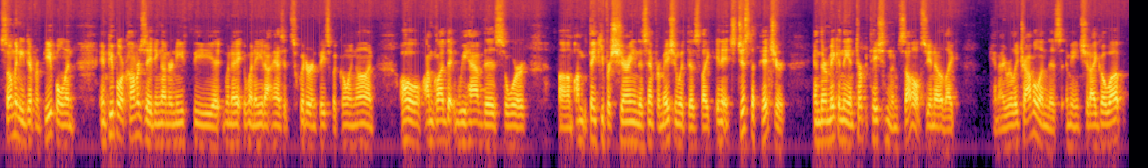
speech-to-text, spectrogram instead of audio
so many different people and, and people are conversating underneath the when a, when ADOT has its Twitter and Facebook going on. Oh, I'm glad that we have this or um, I'm thank you for sharing this information with us. Like, and it's just a picture and they're making the interpretation themselves. You know, like, can I really travel in this? I mean, should I go up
